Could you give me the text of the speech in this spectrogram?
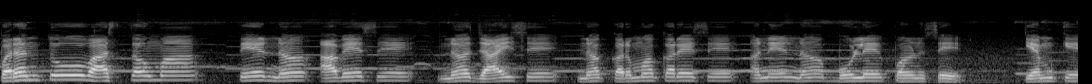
પરંતુ વાસ્તવમાં તે ન આવે છે, ન જાય છે, ન કર્મ કરે છે અને ન બોલે પણ છે. કેમ કે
